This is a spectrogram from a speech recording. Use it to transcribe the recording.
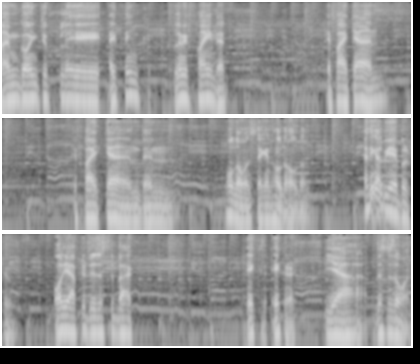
I am going to play I think Let me find it if I can if I can then hold on one second hold on hold on I think I'll be able to all you have to do is just sit back. एक एक मिनट या दिस इज द वन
